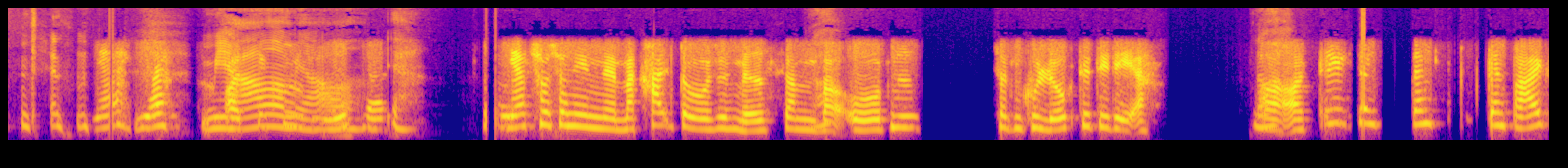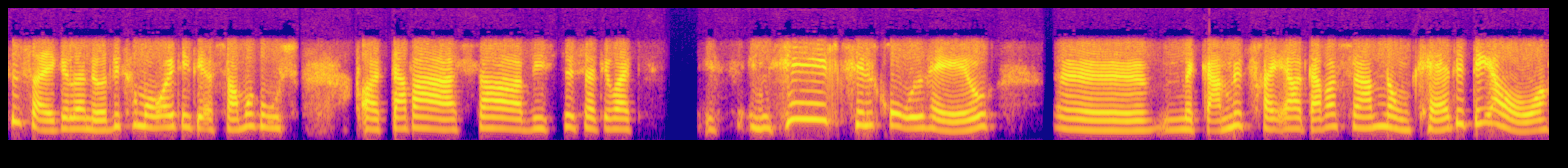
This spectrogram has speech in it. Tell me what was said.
Den ja, ja. miavede og miavede. Ja. Jeg tog sådan en uh, makraldåse med, som Nå. var åbnet, så den kunne lugte det der. Nå, Og, og det, den, den, den brækkede sig ikke eller noget. Vi kom over i det der sommerhus, og der var så viste det sig, at det var et, en helt tilgroet have øh, med gamle træer, og der var sørme nogle katte derovre.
